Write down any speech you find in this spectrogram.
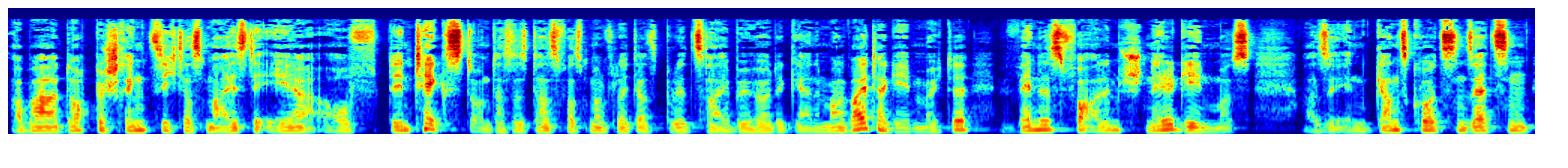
aber doch beschränkt sich das meiste eher auf den Text. Und das ist das, was man vielleicht als Polizeibehörde gerne mal weitergeben möchte, wenn es vor allem schnell gehen muss. Also in ganz kurzen Sätzen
